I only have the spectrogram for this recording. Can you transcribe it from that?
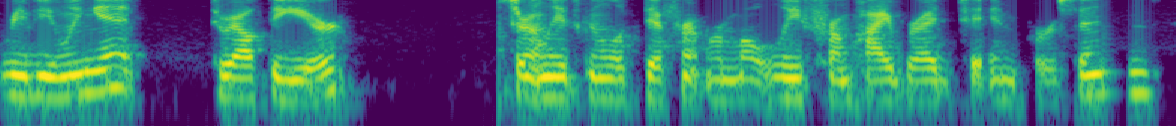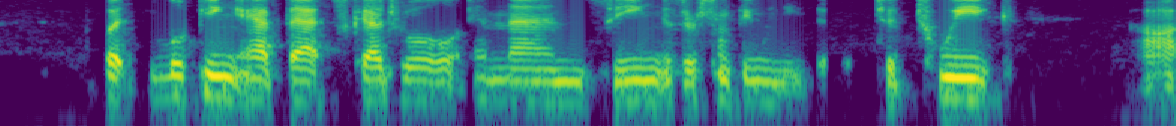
reviewing it throughout the year certainly it's going to look different remotely from hybrid to in person but looking at that schedule and then seeing is there something we need to, tweak uh,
